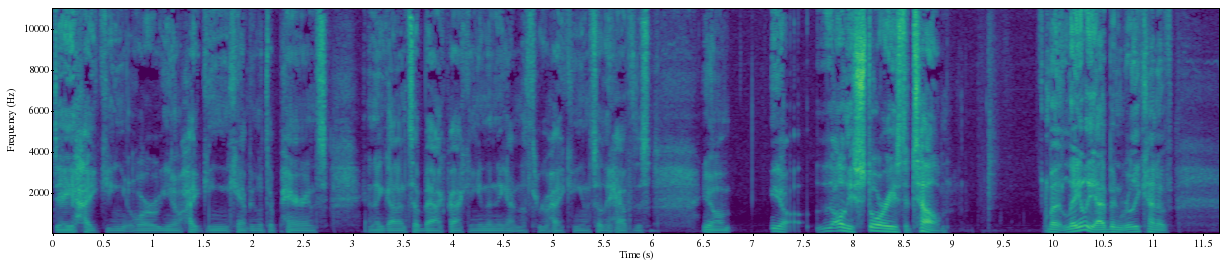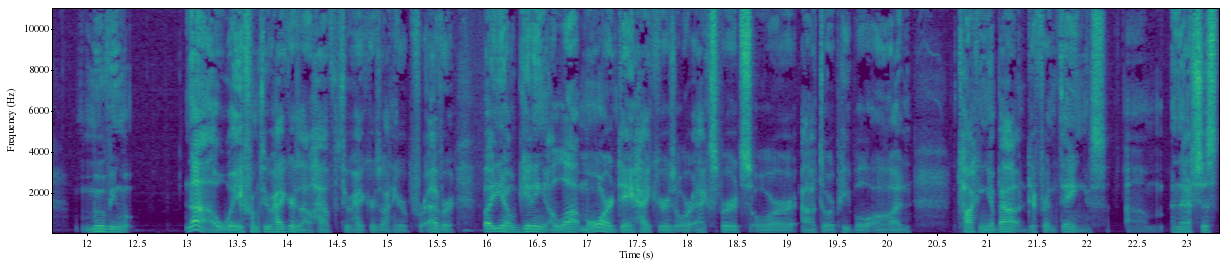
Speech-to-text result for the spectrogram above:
day hiking or you know hiking and camping with their parents, and then got into backpacking, and then they got into through hiking, and so they have this, you know, you know, all these stories to tell. But lately, I've been really kind of moving not away from through hikers. I'll have through hikers on here forever, but you know, getting a lot more day hikers or experts or outdoor people on talking about different things, um, and that's just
